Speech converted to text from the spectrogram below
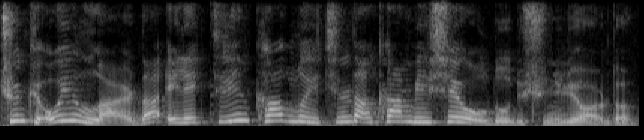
Çünkü o yıllarda elektriğin kablo içinde akan bir şey olduğu düşünülüyordu.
